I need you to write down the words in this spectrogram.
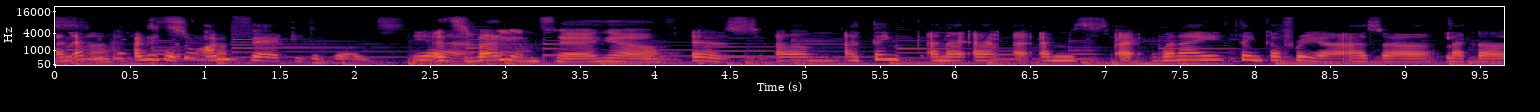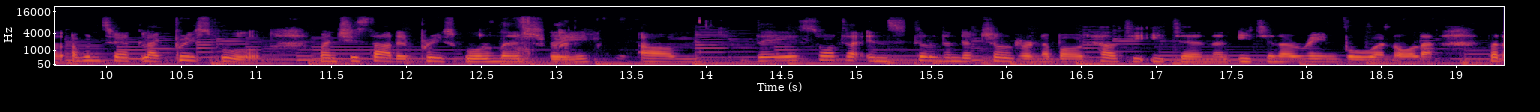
and Yeah. everything. and it's so unfair to the girls. Yeah, It's very unfair, yeah. is. Um, I think, and I, I, I'm, I, when I think of ria as a like a, I wouldn't say it like preschool, when she started preschool ministry, um, they sort of instilled in the children about healthy eating and eating a rainbow and all that. But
